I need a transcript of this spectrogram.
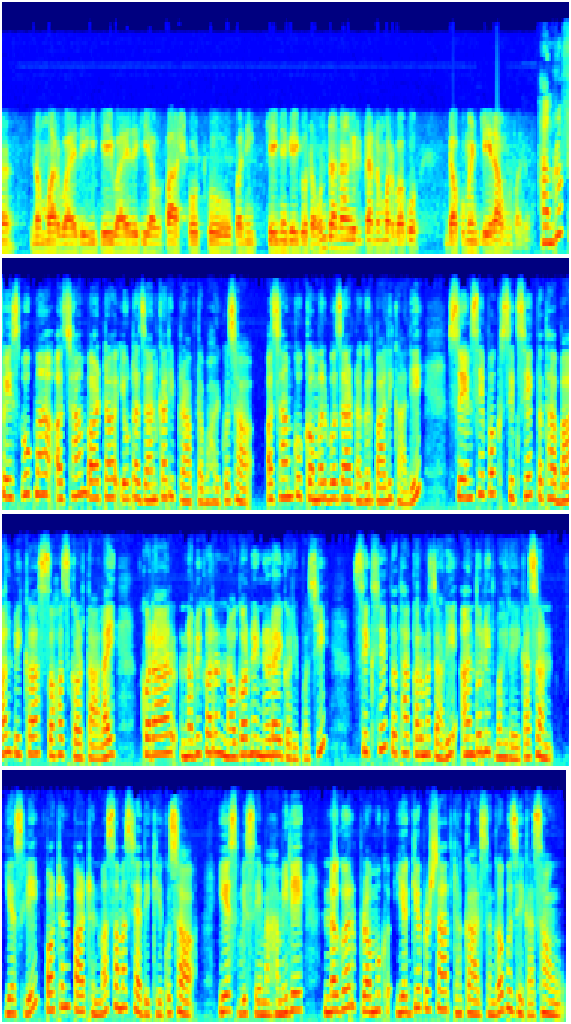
नम्बर भएदेखि केही भएदेखि अब पासपोर्टको पनि केही न केहीको त हुन्छ नागरिकता नम्बर भएको डकुमेन्ट लिएर आउनु पर्यो। हाम्रो फेसबुकमा अछामबाट एउटा जानकारी प्राप्त भएको छ। अछामको कमल बजार नगरपालिकाले स्वयंसेवक शिक्षक तथा बाल विकास सहजकर्तालाई करार नवीकरण नगर्ने निर्णय गरेपछि शिक्षक तथा कर्मचारी आन्दोलित भइरहेका छन्। यसले पठन पाठनमा समस्या देखिएको छ। यस विषयमा हामीले नगर प्रमुख यज्ञप्रसाद ढकालसँग बुझेका छौं।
